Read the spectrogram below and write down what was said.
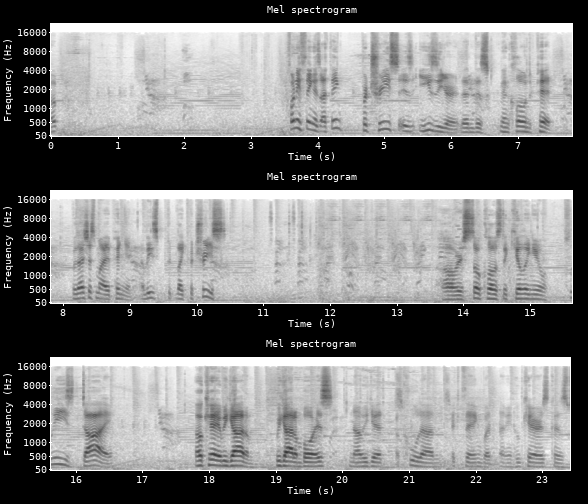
Up. Funny thing is, I think Patrice is easier than this than cloned Pit, but that's just my opinion. At least, like Patrice. Oh, we're so close to killing you. Please die. Okay, we got him. We got him, boys. Now we get a cooldown thing, but I mean, who cares? Because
